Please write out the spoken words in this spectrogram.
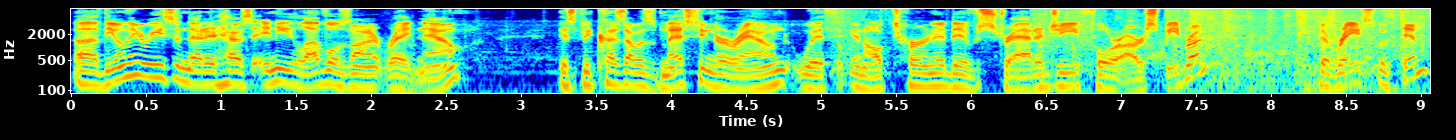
uh, the only reason that it has any levels on it right now is because I was messing around with an alternative strategy for our speedrun, the race with Tim.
